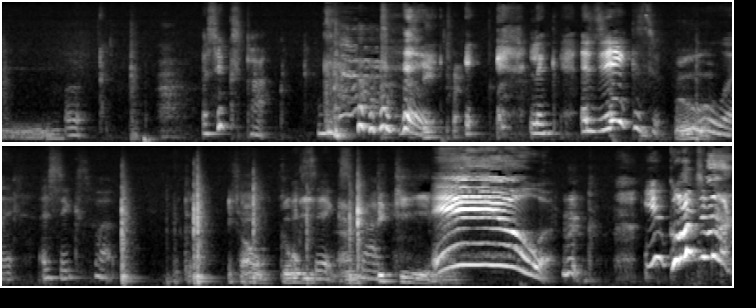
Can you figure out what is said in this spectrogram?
Mm, A six pack. six pack. like a six. Ooh, Ooh, a six pack. It's all gooey and sticky. Ew! Look, You got some on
